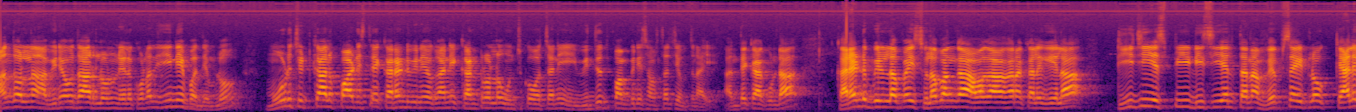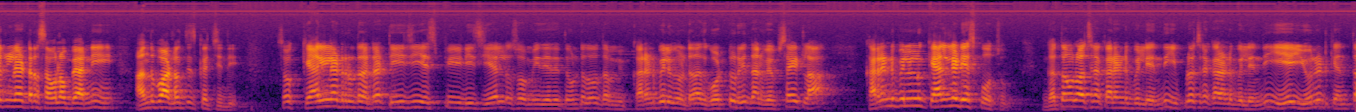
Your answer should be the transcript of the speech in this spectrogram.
ఆందోళన వినియోగదారులను నెలకొన్నది ఈ నేపథ్యంలో. మూడు చిట్కాలు పాటిస్తే కరెంటు వినియోగాన్ని కంట్రోల్లో ఉంచుకోవచ్చని విద్యుత్ పంపిణీ సంస్థలు చెబుతున్నాయి. అంతేకాకుండా కరెంటు బిల్లులపై సులభంగా అవగాహన కలిగేలా టీజీఎస్పీ డిసిఎల్ తన వెబ్సైట్లో క్యాలిక్యులేటర్ సౌలభ్యాన్ని అందుబాటులోకి తీసుకొచ్చింది. సో క్యాలిక్యులేటర్ ఉంటుందట టీజీఎస్పీ డిసిఎల్ సో మీది ఏదైతే ఉంటుందో దాని కరెంట్ బిల్ ఉంటుందో అది కొట్టుర్రి దాని వెబ్సైట్లో కరెంట్ బిల్లును క్యాలిక్యులేట్ చేసుకోవచ్చు. గతంలో వచ్చిన కరెంట్ బిల్ ఏంది ఇప్పుడు వచ్చిన కరెంట్ బిల్ ఏంది ఏ యూనిట్కి ఎంత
